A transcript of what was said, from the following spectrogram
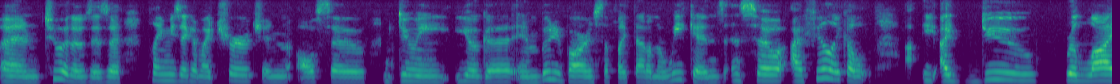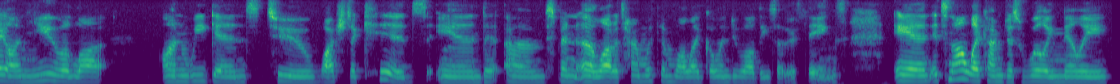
and two of those is a playing music at my church and also doing yoga and booty bar and stuff like that on the weekends. And so I feel like a, I do rely on you a lot on weekends to watch the kids and um, spend a lot of time with them while I go and do all these other things. And it's not like I'm just willy nilly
